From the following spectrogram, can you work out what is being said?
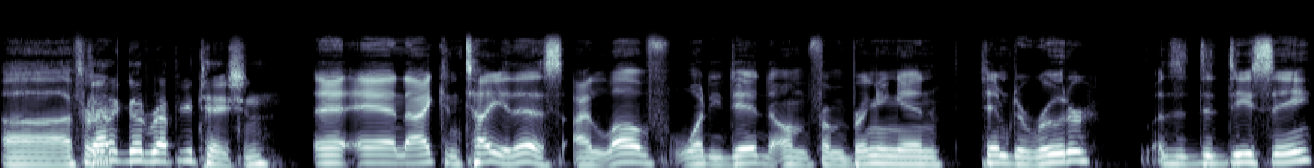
Uh, He's for, got a good reputation. A- and I can tell you this: I love what he did um, from bringing in Tim DeRuyter, the DC,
